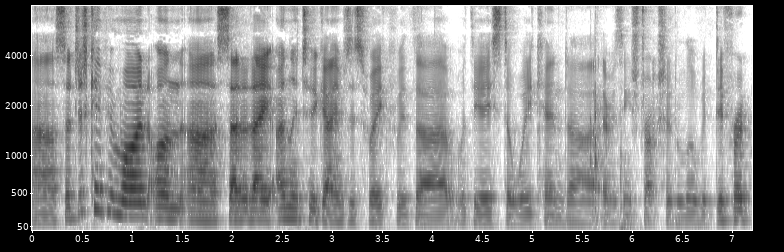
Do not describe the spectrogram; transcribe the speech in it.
Uh, so just keep in mind on uh, Saturday, only two games this week with uh, with the Easter weekend, uh, everything structured a little bit different.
